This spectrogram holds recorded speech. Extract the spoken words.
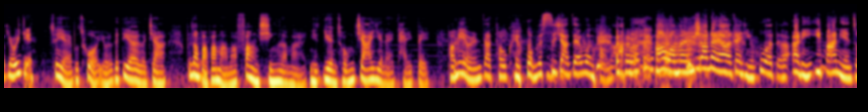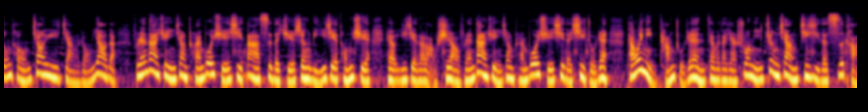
有一点。所以也还不错，有了个第二个家，不知道爸爸妈妈放心了吗？你远从嘉义来台北，旁边有人在偷窥，我们私下再问好了。好，我们稍待要再请获得二零一八年总统教育奖荣耀的辅仁大学影像传播学系大四的学生李怡杰同学，还有怡杰的老师啊，辅仁大学影像传播学系的系主任唐卫敏唐主任，再为大家说明正向积极的思考，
